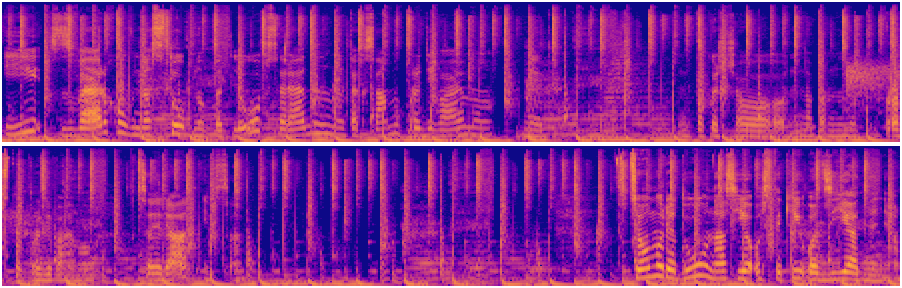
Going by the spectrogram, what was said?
І зверху в наступну петлю всередину ми так само продіваємо нитку. Поки що, напевно, не просто продіваємо в цей ряд і все. В цьому ряду у нас є ось такі от з'єднання.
